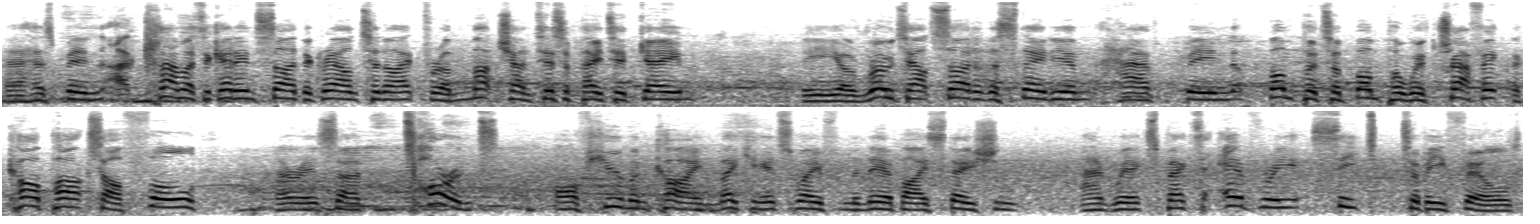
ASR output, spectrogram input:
There has been a clamour to get inside the ground tonight for a much anticipated game. The uh, roads outside of the stadium have been bumper to bumper with traffic. The car parks are full. There is a torrent of humankind making its way from the nearby station and we expect every seat to be filled.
